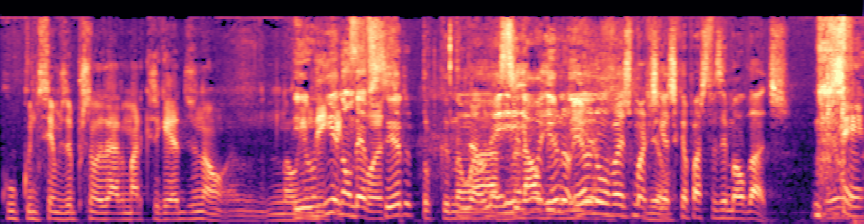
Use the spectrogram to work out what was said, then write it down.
co- conhecemos a personalidade de Marcos Guedes, não. não Ironia não deve fosse- ser, porque não, Não, há eu, sinal de eu, não, eu não vejo Marcos. Guedes capaz de fazer maldades. Sim,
